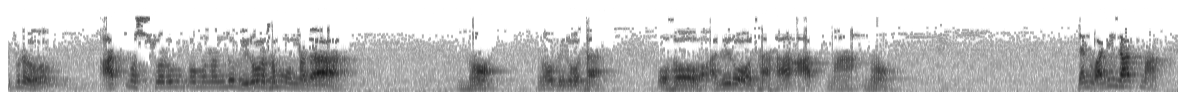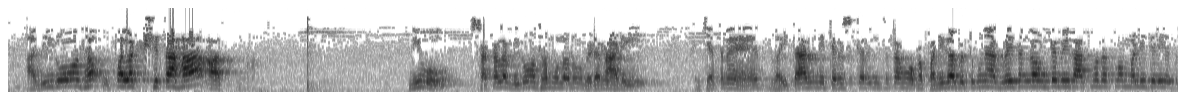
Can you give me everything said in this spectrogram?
ఇప్పుడు ఆత్మస్వరూపమునందు విరోధము ఉన్నదా? నో. నో విరోధ. ఓహో అవిరోధ ఆత్మ. నో. దెన్ వాట్ ఈజ్ ఆత్మ? అవిరోధ ఉపలక్షిత ఆత్మ. నీవు సకల విరోధములను విడనాడి అంచేతనే ద్వైతాన్ని తిరస్కరించటం ఒక పనిగా పెట్టుకుని అద్వైతంగా ఉంటే మీకు ఆత్మతత్వం మళ్ళీ తెలియదు.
